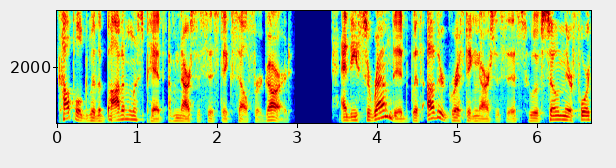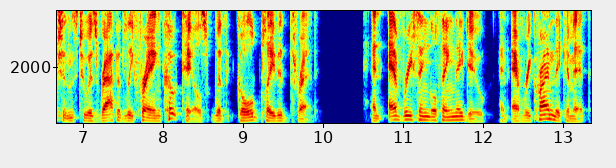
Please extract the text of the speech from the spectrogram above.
coupled with a bottomless pit of narcissistic self regard and he's surrounded with other grifting narcissists who have sewn their fortunes to his rapidly fraying coattails with gold plated thread. And every single thing they do and every crime they commit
